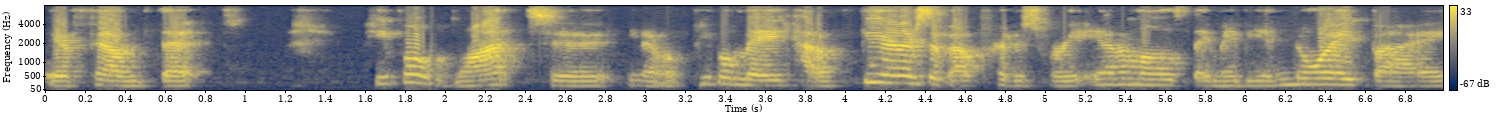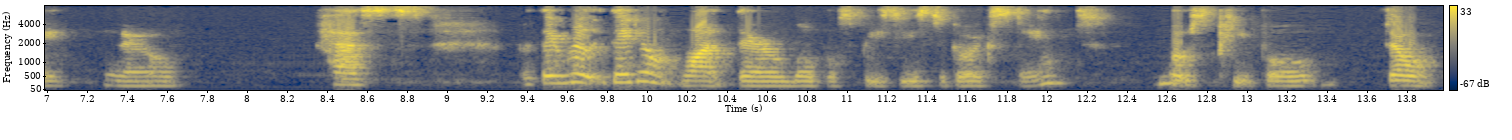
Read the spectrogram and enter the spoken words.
they have found that people want to, you know, people may have fears about predatory animals. They may be annoyed by, you know, pests, but they really they don't want their local species to go extinct. Most people don't.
